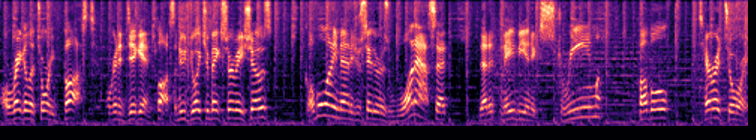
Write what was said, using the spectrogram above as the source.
or regulatory bust? We're going to dig in. Plus, a new Deutsche Bank survey shows global money managers say there is one asset that it may be an extreme bubble territory.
